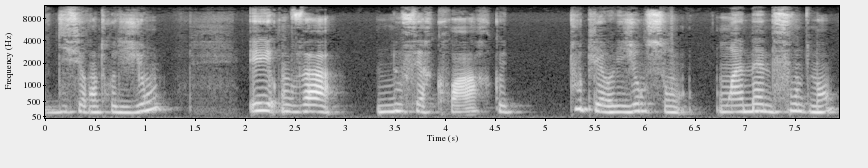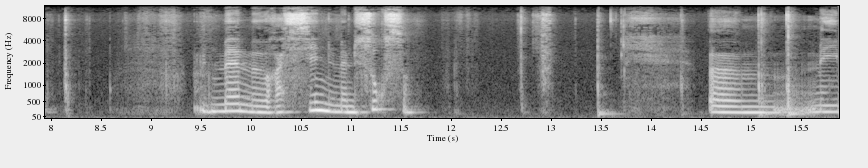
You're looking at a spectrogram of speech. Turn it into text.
différentes religions et on va nous faire croire que toutes les religions ont un même fondement, une même racine, une même source. Euh, mais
